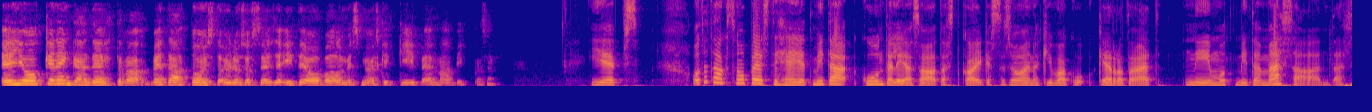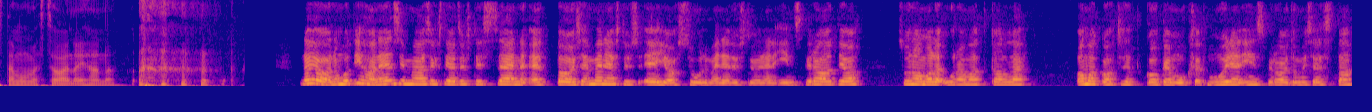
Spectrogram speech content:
ei ole kenenkään tehtävä vetää toista ylös, jos ei se itse ole valmis myöskin kiipeämään pikkasen. Jeps. Otetaanko nopeasti hei, että mitä kuuntelija saa tästä kaikesta? Se on aina kiva, kun kerrotaan, että niin, mutta mitä mä saan tästä? Mun mielestä se on aina ihana. No joo, no mutta ihan ensimmäiseksi tietysti sen, että toisen menestys ei ole sun menetystyinen inspiraatio sun omalle uramatkalle, omakohtaiset kokemukset muiden inspiroitumisesta,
